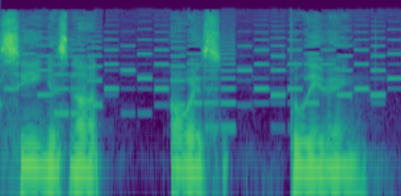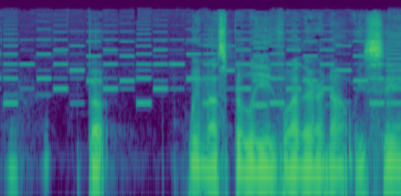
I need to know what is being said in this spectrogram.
Seeing is not always believing, but we must believe whether or not we see.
